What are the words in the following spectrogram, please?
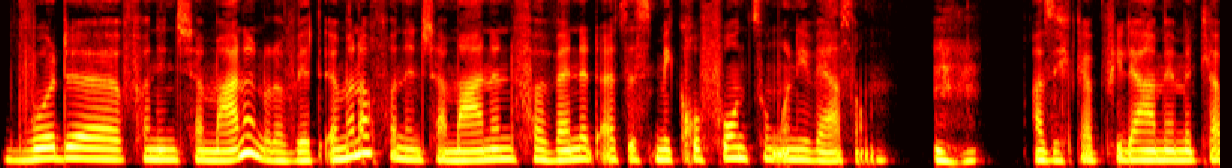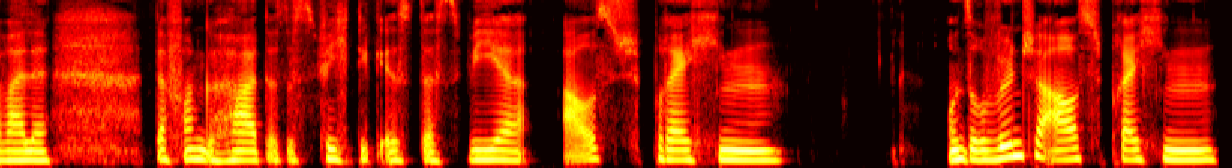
wurde von den Schamanen oder wird immer noch von den Schamanen verwendet als das Mikrofon zum Universum. Mhm. Also ich glaube, viele haben ja mittlerweile davon gehört, dass es wichtig ist, dass wir aussprechen, unsere Wünsche aussprechen,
